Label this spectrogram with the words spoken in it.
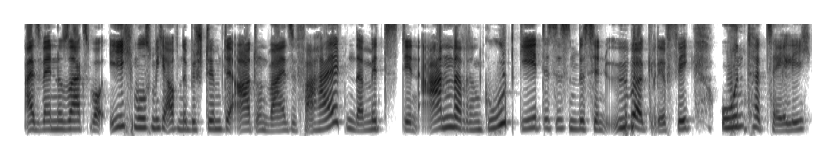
als wenn du sagst, boah, ich muss mich auf eine bestimmte Art und Weise verhalten, damit den anderen anderen gut geht, ist es ein bisschen übergriffig und tatsächlich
